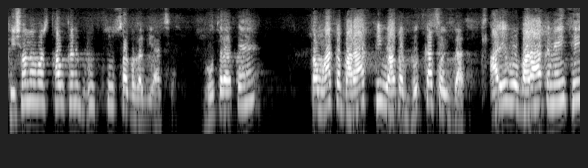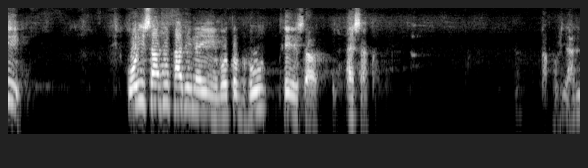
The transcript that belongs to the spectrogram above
भीषण अवस्था ওখানে भूत टूत सब बगल भी আছে भूत रहते हैं तो वहां तो बारात थी वहां पर भूत का कोई बात अरे वो बारात नहीं थी कोई शादी शादी नहीं वो तो भूत थे सब ऐसा कर बोली अरे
